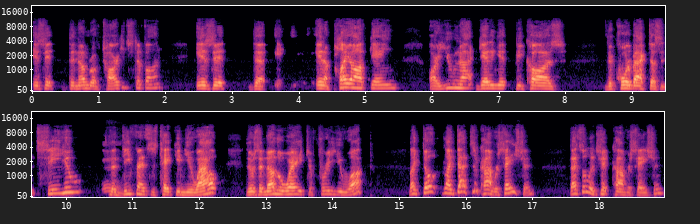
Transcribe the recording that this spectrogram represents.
is it the number of targets, Stefon? Is it the in a playoff game? Are you not getting it because the quarterback doesn't see you? Mm. The defense is taking you out. There's another way to free you up. Like don't like that's a conversation. That's a legit conversation.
